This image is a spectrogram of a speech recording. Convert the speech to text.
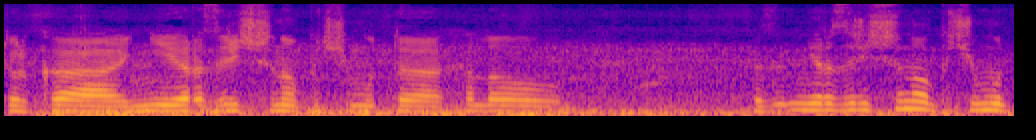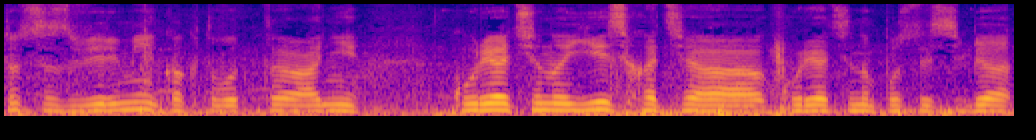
Только не разрешено почему-то hello не разрешено почему-то со зверями, как-то вот э, они курятина есть, хотя курятина после себя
